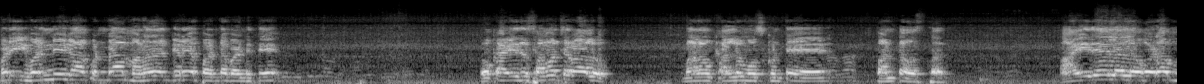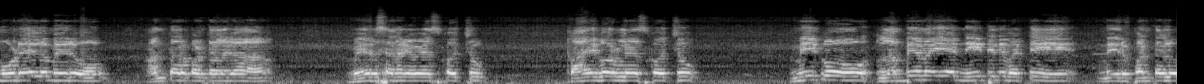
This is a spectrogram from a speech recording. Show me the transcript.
మరి ఇవన్నీ కాకుండా మన దగ్గరే పంట పండితే ఒక ఐదు సంవత్సరాలు మనం కళ్ళు మూసుకుంటే పంట వస్తుంది. ఐదేళ్ళలో కూడా మూడేళ్ళు మీరు అంతర పంటలుగా వేరుశనగ వేసుకోవచ్చు కాయగూరలు వేసుకోవచ్చు. మీకు లభ్యమయ్యే నీటిని బట్టి మీరు పంటలు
